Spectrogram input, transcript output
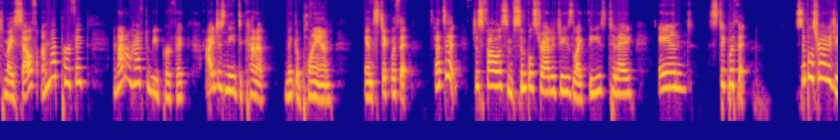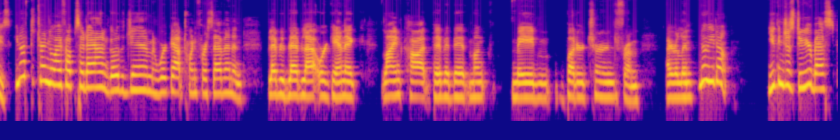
to myself, I'm not perfect and I don't have to be perfect. I just need to kind of make a plan and stick with it. That's it. Just follow some simple strategies like these today and stick with it. Simple strategies. You don't have to turn your life upside down and go to the gym and work out 24 7 and blah, blah, blah, blah, organic, line caught, blah, blah, blah, monk made, butter churned from Ireland. No, you don't. You can just do your best,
